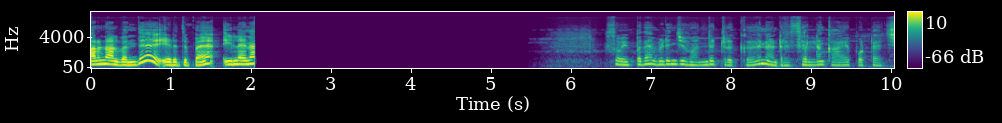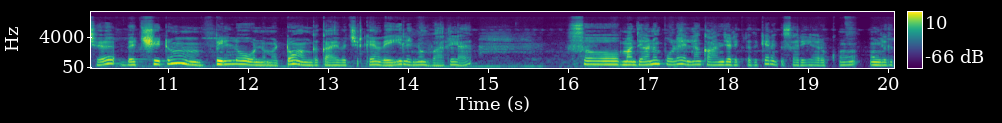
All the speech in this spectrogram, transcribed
மறுநாள் வந்து எடுத்துப்பேன். இல்லைன்னா ஸோ இப்போ தான் விடிஞ்சு வந்துட்டுருக்கு. நான் ட்ரெஸ் எல்லாம் காய போட்டாச்சு. பெட்ஷீட்டும் பில்லோ ஒன்று மட்டும் அங்கே காய வச்சுருக்கேன். வெயில் இன்னும் வரல. ஸோ மத்தியானம் போல் எல்லாம் காஞ்சி அடிக்கிறதுக்கு எனக்கு சரியாக இருக்கும். உங்களுக்கு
